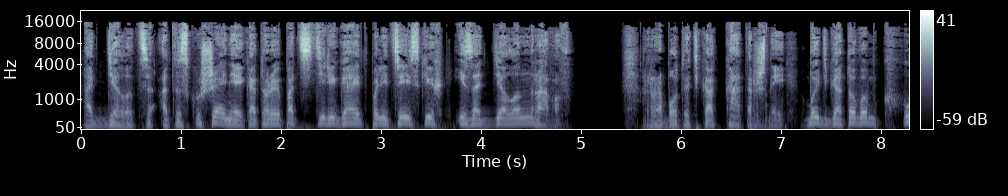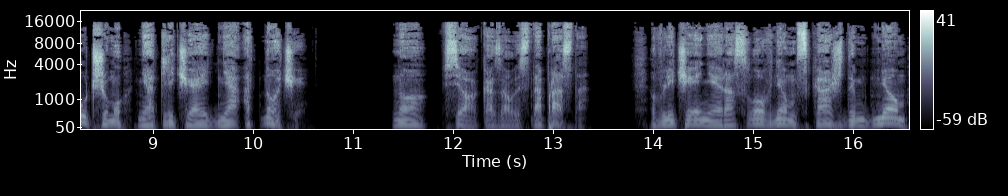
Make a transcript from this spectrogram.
Отделаться от искушения, которое подстерегает полицейских из отдела нравов. Работать как каторжный, быть готовым к худшему, не отличая дня от ночи. Но все оказалось напрасно. Влечение росло в нем с каждым днем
